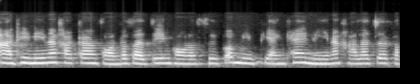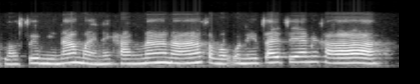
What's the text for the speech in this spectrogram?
อ่าทีนี้นะคะการสอนภาษาจีนของเราซื้อก็มีเพียงแค่นี้นะคะ แล้วเจอกับเราซื้อมีหน้าใหม่ในครั้งหน้านะสำหรับวันนี้ใจเจียนค่ะ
